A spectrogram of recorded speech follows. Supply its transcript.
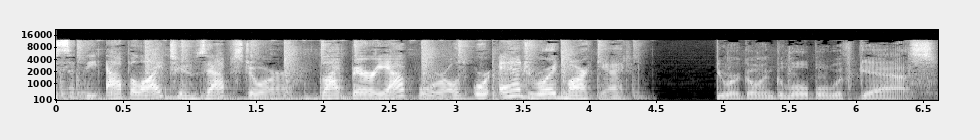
Visit the Apple iTunes App Store, Blackberry App World, or Android Market. You are going global with gas.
